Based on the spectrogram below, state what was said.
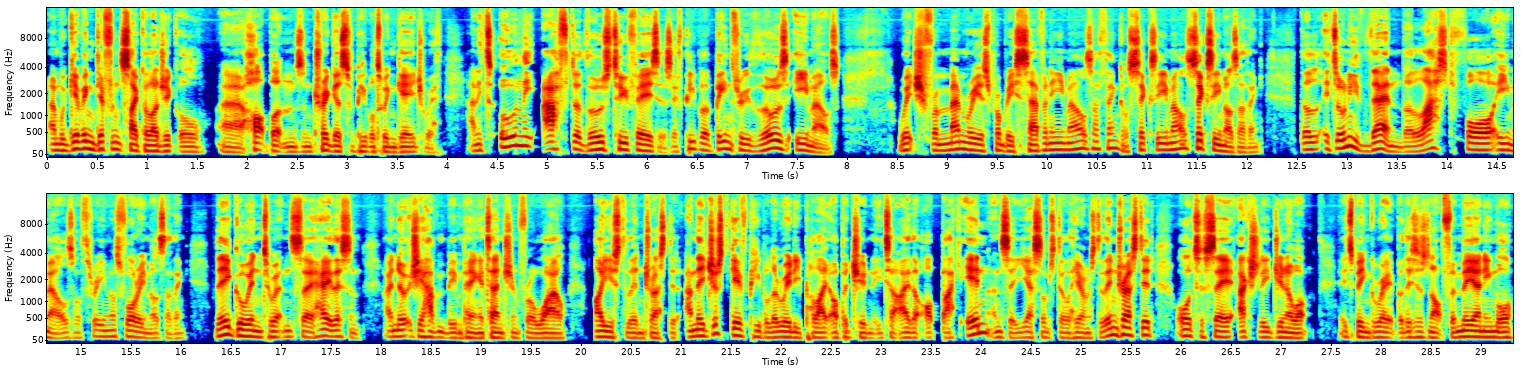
And we're giving different psychological uh, hot buttons and triggers for people to engage with. And it's only after those two phases, if people have been through those emails, which from memory is probably seven emails, I think, or six emails, six emails, I think. The, it's only then the last four emails, or three emails, four emails, I think, they go into it and say, "Hey, listen, I noticed you haven't been paying attention for a while. Are you still interested?" And they just give people a really polite opportunity to either opt back in and say, "Yes, I'm still here, I'm still interested," or to say, "Actually, do you know what? It's been great, but this is not for me anymore."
